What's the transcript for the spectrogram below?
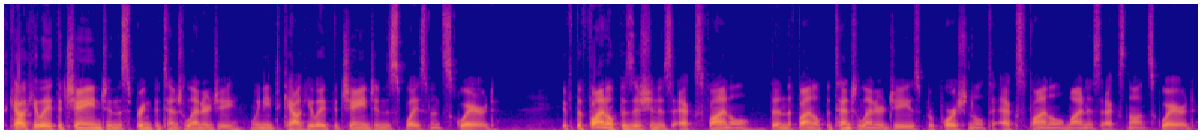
To calculate the change in the spring potential energy, we need to calculate the change in displacement squared. If the final position is x final, then the final potential energy is proportional to x final minus x naught squared.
